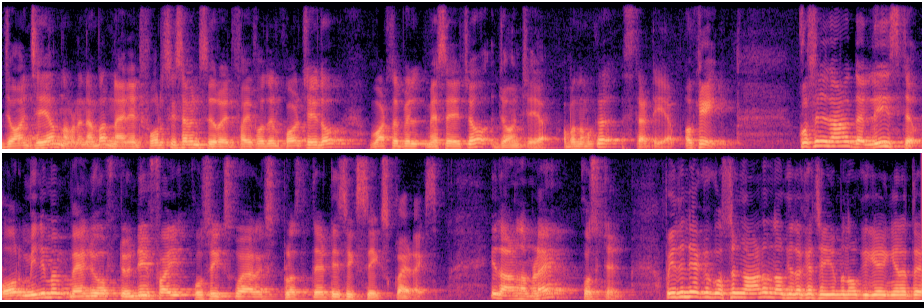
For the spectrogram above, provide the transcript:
ജോയിൻ ചെയ്യാം. നമ്മുടെ number nine eight four six seven zero eight five ഫോറിൽ കോൾ ചെയ്തോ. വാട്സപ്പിൽ മെസ്സേജ് ജോയിൻ ചെയ്യാം. അപ്പോൾ നമുക്ക് സ്റ്റാർട്ട് ചെയ്യാം. ഓക്കെ ക്വസ്റ്റൻ ഇതാണ് the least or minimum value of twenty five cosec square x plus thirty six sec square x ഇതാണ് നമ്മുടെ ക്വസ്റ്റ്യൻ അപ്പോൾ ഇതിന്റെയൊക്കെ ക്വസ്റ്റ്യൻ കാണും. നമുക്ക് ഇതൊക്കെ ചെയ്യുമ്പോൾ നോക്കുക ഇങ്ങനത്തെ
